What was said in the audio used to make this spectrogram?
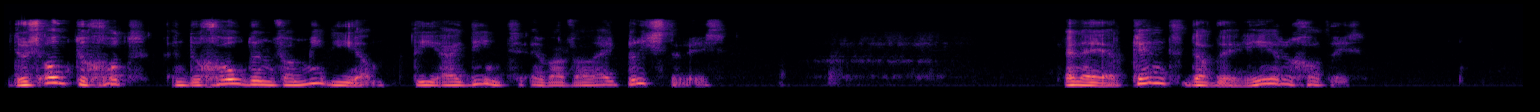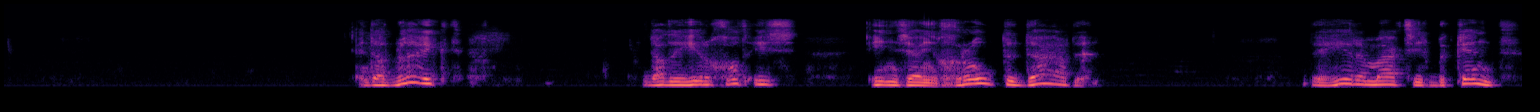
Dus ook de God en de goden van Midian, die hij dient en waarvan hij priester is. En hij erkent dat de Heere God is. En dat blijkt dat de Heere God is in zijn grote daden. De Heere maakt zich bekend.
